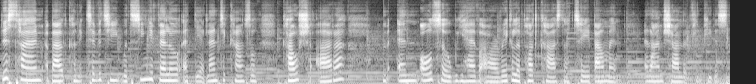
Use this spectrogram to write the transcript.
This time about connectivity with senior fellow at the Atlantic Council, Kaush Arha, and also we have our regular podcaster, Tay Baumann, and I'm Charlotte Flindt Pedersen.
